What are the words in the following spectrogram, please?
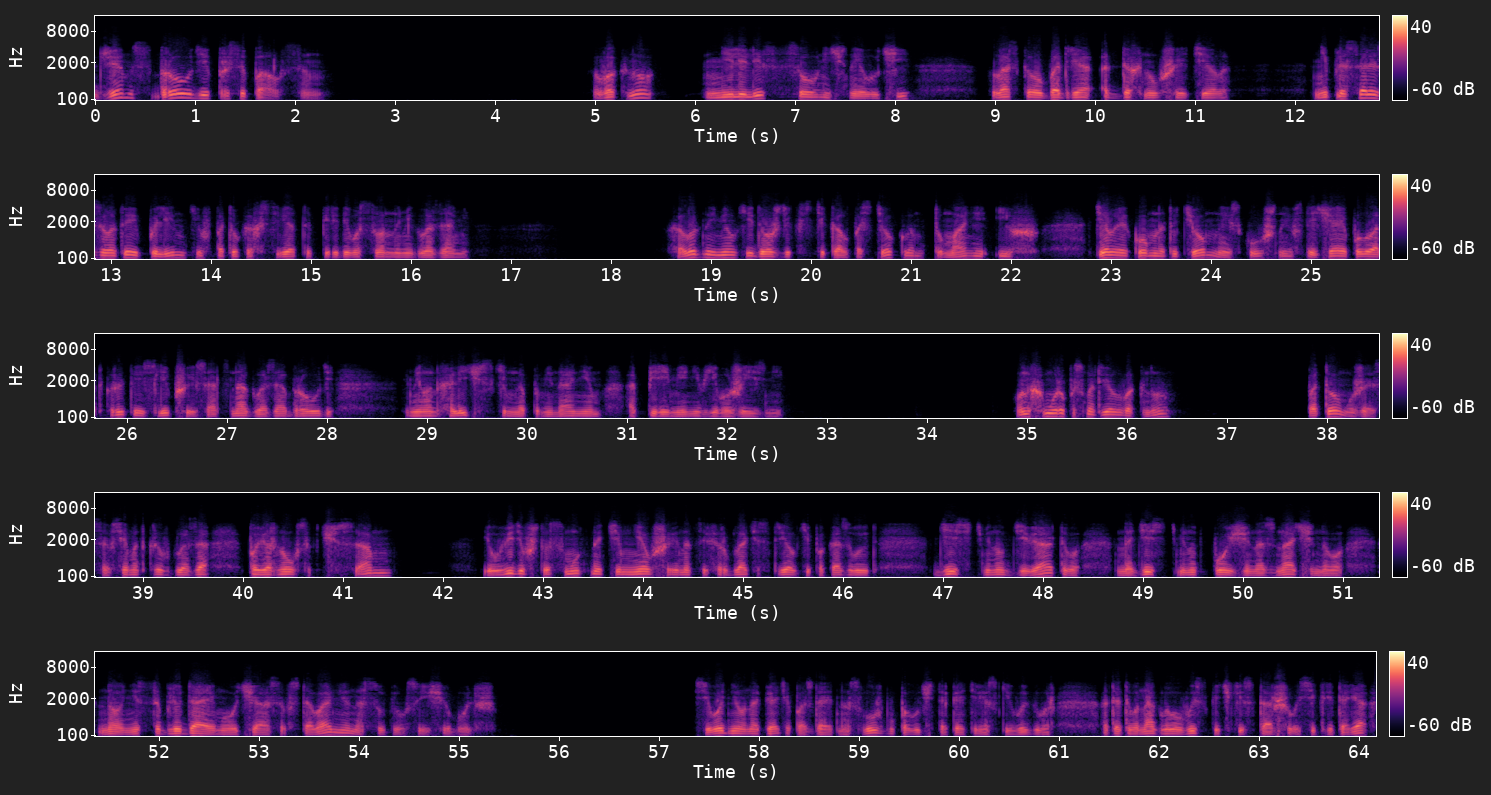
Джеймс Броуди просыпался. В окно не лились солнечные лучи, ласково бодря отдохнувшее тело, не плясали золотые пылинки в потоках света перед его сонными глазами. Холодный мелкий дождик стекал по стеклам, туманя их, делая комнату темной и скучной, встречая полуоткрытые, слипшиеся от сна глаза Броуди — меланхолическим напоминанием о перемене в его жизни. Он хмуро посмотрел в окно, потом, уже совсем открыв глаза, повернулся к часам и, увидев, что смутно темневшие на циферблате стрелки показывают десять минут девятого на десять минут позже назначенного, но не соблюдаемого часа вставания, насупился еще больше. Сегодня он опять опоздает на службу, получит опять резкий выговор от этого наглого выскочки старшего секретаря,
